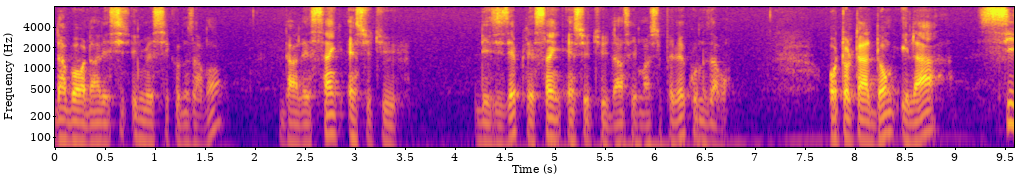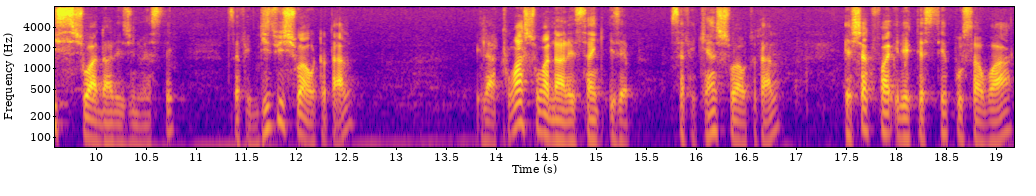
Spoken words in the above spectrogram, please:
D'abord dans les six universités que nous avons, dans les cinq instituts des ISEP, les cinq instituts d'enseignement supérieur que nous avons. Au total, donc, il a 6 choix dans les universités, ça fait 18 choix au total. Il a 3 choix dans les 5 ISEP, ça fait 15 choix au total. Et chaque fois, il est testé pour savoir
